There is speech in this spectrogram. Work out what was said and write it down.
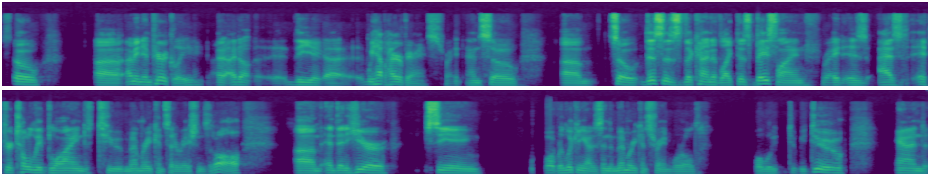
so, uh, I mean, empirically, I, I don't, the, uh, we have higher variance, right? And so, um, so this is the kind of like this baseline, right? Is as if you're totally blind to memory considerations at all. Um, and then here seeing what we're looking at is in the memory constrained world, what we, do we do? And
